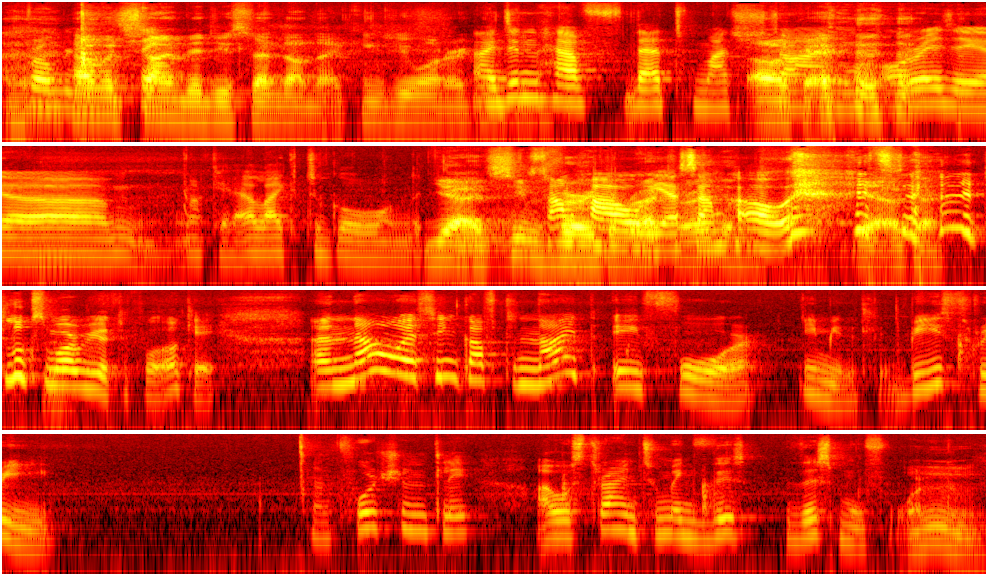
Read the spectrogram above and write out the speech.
probably How much time did you spend on that, King G1 or King I didn't G2? have that much Oh, Okay. time already. Um, okay, I like to go on the Yeah, it king. seems very somehow, direct, yeah, right? somehow Yeah, okay. it looks more beautiful. Okay, and now I think after knight a4 immediately b3. Unfortunately, I was trying to make this this move work. Mm, Knight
